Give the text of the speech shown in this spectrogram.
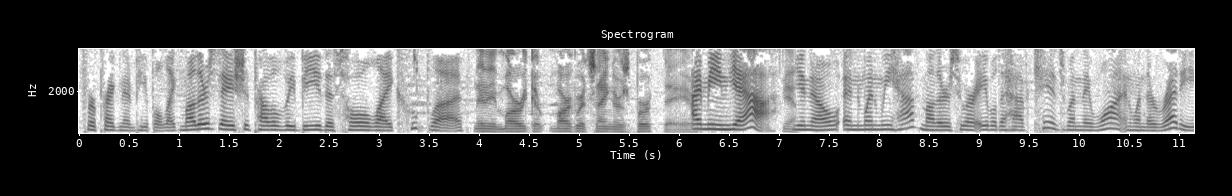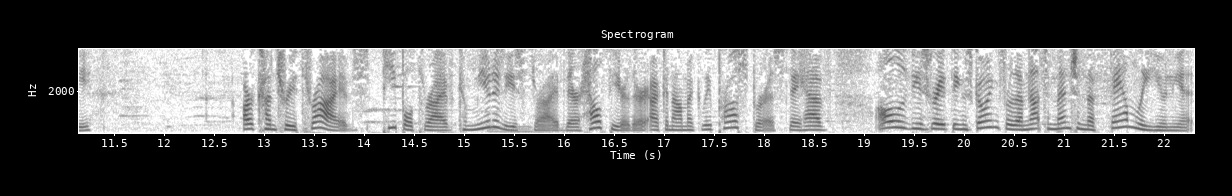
for pregnant people. Like Mother's Day should probably be this whole like hoopla. Maybe Margaret, Margaret Sanger's birthday. Or, I mean, yeah, Yeah. you know, and when we have mothers who are able to have kids when they want and when they're ready, our country thrives. People thrive, communities thrive. They're healthier, they're economically prosperous. They have all of these great things going for them, not to mention the family unit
